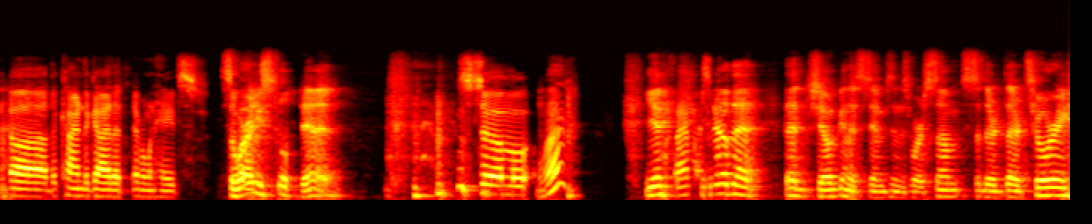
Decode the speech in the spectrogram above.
Uh, the kind of guy that everyone hates. So why are you still dead? So what? you, I- you know that that joke in The Simpsons where some so they're they're touring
